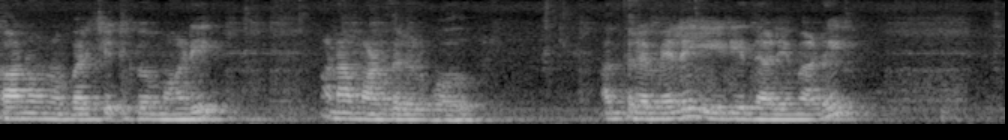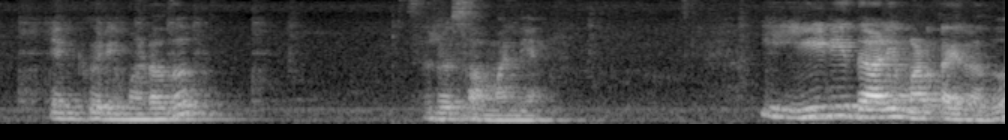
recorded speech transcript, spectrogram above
ಕಾನೂನು ಬರಚಿಟಿಕೆ ಮಾಡಿ ಹಣ ಮಾಡಿದ್ರೆ ಇರ್ಬೋದು. ಅಂತರ ಮೇಲೆ ಇಡಿ ದಾಳಿ ಮಾಡಿ ಎಂಕ್ವೈರಿ ಮಾಡೋದು ಸರ್ವಸಾಮಾನ್ಯ. ಈ ಇಡಿ ದಾಳಿ ಮಾಡ್ತಾ ಇರೋದು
